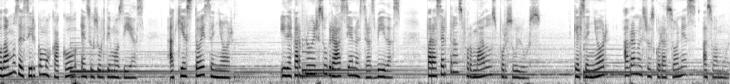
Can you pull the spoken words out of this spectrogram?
podamos decir como Jacob en sus últimos días, aquí estoy Señor, y dejar fluir su gracia en nuestras vidas para ser transformados por su luz. Que el Señor abra nuestros corazones a su amor.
